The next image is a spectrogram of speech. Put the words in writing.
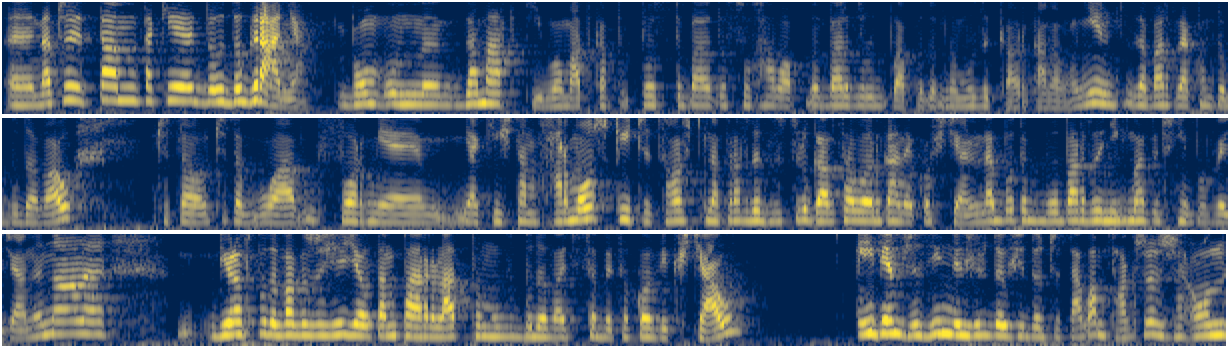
E, znaczy tam takie do, do grania, bo, dla matki, bo matka po prostu bardzo słuchała, bardzo lubiła podobno muzykę organową. Nie wiem za bardzo jak on to budował, czy to, czy to była w formie jakiejś tam harmoszki, czy coś, czy naprawdę wystrugał całe organy kościelne, bo to było bardzo enigmatycznie powiedziane, no ale biorąc pod uwagę, że siedział tam parę lat, to mógł zbudować sobie cokolwiek chciał. I wiem, że z innych źródeł się doczytałam także, że on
